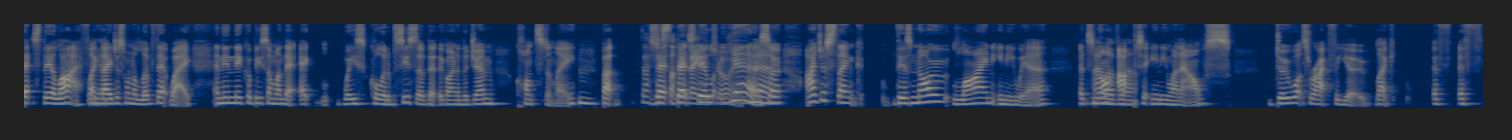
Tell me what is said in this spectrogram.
That's their life. Like Yeah. they just want to live that way. And then there could be someone that act, we call it obsessive that they're going to the gym constantly, Mm. but That's that- just something that's they their enjoy. yeah. Yeah. So I just think there's no line anywhere. It's not up to anyone else. Do what's right for you. Like if if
